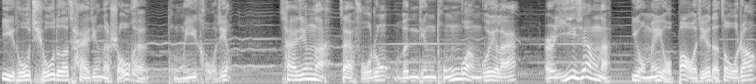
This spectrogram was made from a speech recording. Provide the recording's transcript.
意图求得蔡京的首肯，统一口径。蔡京呢，在府中闻听童贯归来，而一向呢又没有报捷的奏章，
